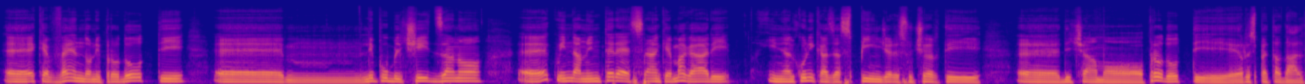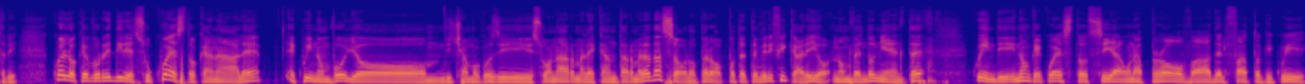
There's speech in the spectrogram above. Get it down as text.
eh, che vendono i prodotti, eh, li pubblicizzano e eh, quindi hanno interesse anche magari in alcuni casi a spingere su certi eh, diciamo prodotti rispetto ad altri. Quello che vorrei dire su questo canale e qui non voglio diciamo così suonarmela e cantarmela da solo però potete verificare io non vendo niente quindi non che questo sia una prova del fatto che qui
